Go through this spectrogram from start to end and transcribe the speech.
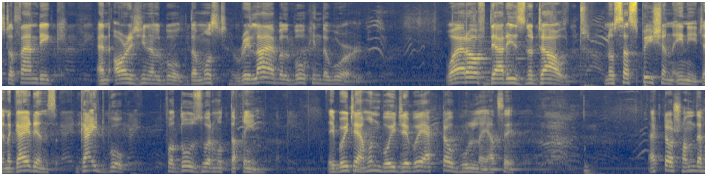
most authentic and original book, the most reliable book in the world, whereof there is no doubt, no suspicion in it, and a guidance, guidebook for those who are muttaqin. এই বইটা এমন বই যে বই একটাও ভুল নাই আছে একটাও সন্দেহ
